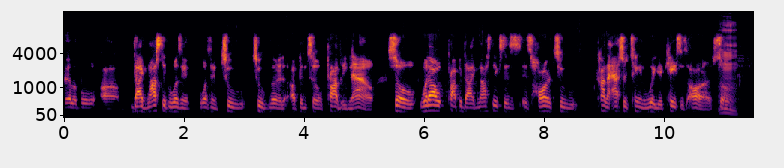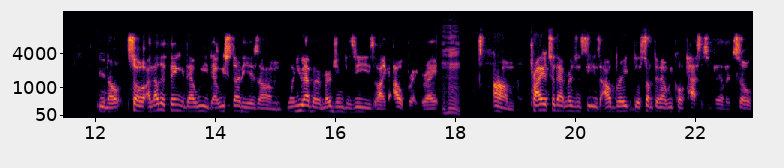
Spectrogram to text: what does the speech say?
available. Um, diagnostic wasn't wasn't too too good up until probably now. So without proper diagnostics, is it's hard to kind of ascertain where your cases are. So. Mm you know so another thing that we that we study is um when you have an emerging disease like outbreak right mm-hmm. um prior to that emergency's outbreak there's something that we call passive surveillance so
